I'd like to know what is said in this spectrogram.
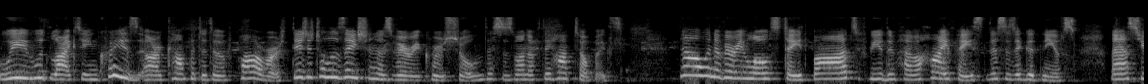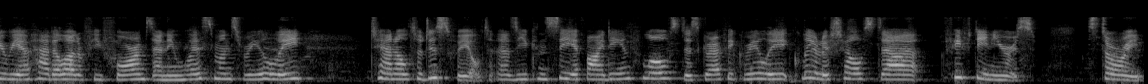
we would like to increase our competitive power. Digitalization is very crucial. This is one of the hot topics. Now in a very low state, but we do have a high pace. This is a good news. Last year we have had a lot of reforms and investments really channeled to this field. As you can see, FID inflows, this graphic really clearly shows the 15 years story.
